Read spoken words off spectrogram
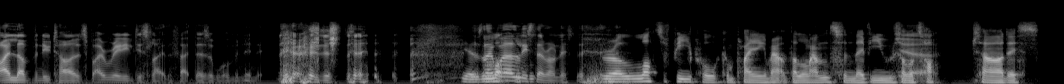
I love the new TARDIS, but I really dislike the fact there's a woman in it. Just, Yeah, it's like, lot- well, at least they're honest. There are a lot of people complaining about the lantern they've used on the top TARDIS.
